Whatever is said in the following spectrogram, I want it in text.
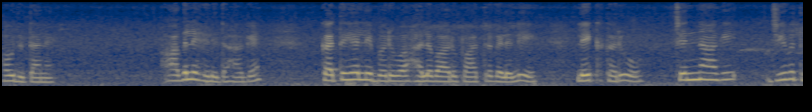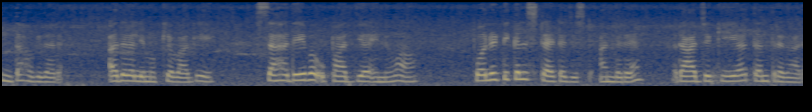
ಹೌದು ತಾನೆ. ಆಗಲೇ ಹೇಳಿದ ಹಾಗೆ ಕಥೆಯಲ್ಲಿ ಬರುವ ಹಲವಾರು ಪಾತ್ರಗಳಲ್ಲಿ ಲೇಖಕರು ಚೆನ್ನಾಗಿ ಜೀವ ತುಂಬುತ್ತಾ ಹೋಗಿದ್ದಾರೆ. ಅದರಲ್ಲಿ ಮುಖ್ಯವಾಗಿ ಸಹದೇವ ಉಪಾಧ್ಯ ಎನ್ನುವ ಪೊಲಿಟಿಕಲ್ ಸ್ಟ್ರಾಟಜಿಸ್ಟ್ ಅಂದರೆ ರಾಜಕೀಯ ತಂತ್ರಗಾರ.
